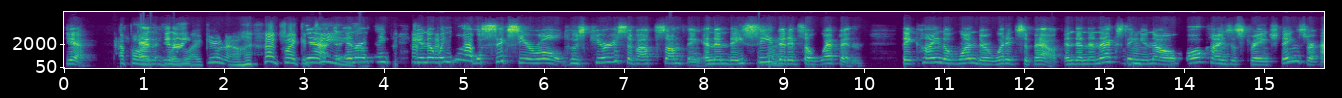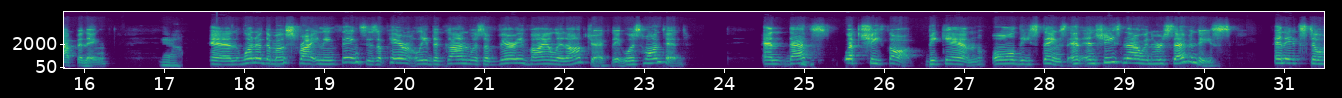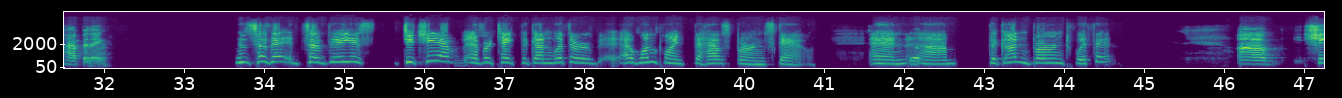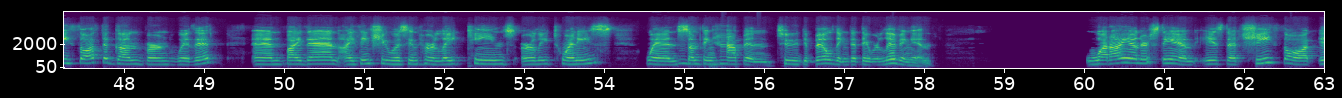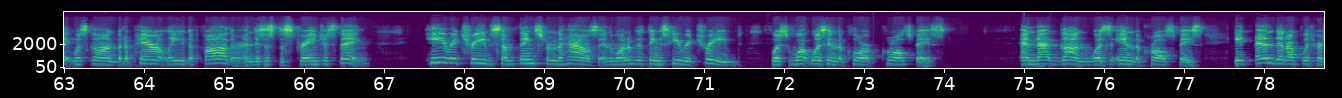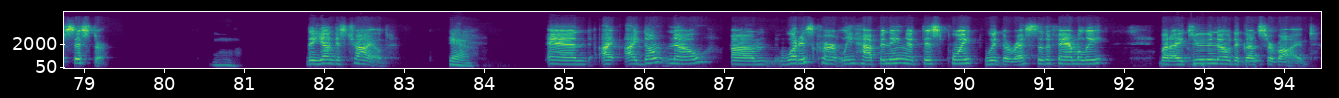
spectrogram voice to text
Yeah that part and, and was I, like, you know, that's like a yeah. Tease. And I think, you know, when you have a six year old who's curious about something and then they see right. that it's a weapon, they kind of wonder what it's about. And then the next thing mm-hmm. you know, all kinds of strange things are happening. Yeah. And one of the most frightening things is apparently the gun was a very violent object. It was haunted. And mm-hmm. that's. What she thought began all these things. And and she's now in her 70s and it's still happening. And so that so these did she ever take the gun with her? At one point, the house burns down, and um, the gun burned with it. Um, she thought the gun burned with it, and by then, I think she was in her late teens, early twenties when mm-hmm. something happened to the building that they were living in what I understand is that she thought it was gone, but apparently the father, and this is the strangest thing, he retrieved some things from the house, and one of the things he retrieved was what was in the crawl space. And that gun was in the crawl space. It ended up with her sister, mm. the youngest child. Yeah. And I I don't know um, what is currently happening at this point with the rest of the family, but I do mm-hmm. know the gun survived.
